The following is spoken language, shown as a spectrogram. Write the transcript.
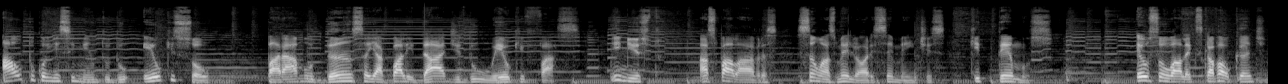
autoconhecimento do eu que sou, para a mudança e a qualidade do eu que faz. E nisto, as palavras são as melhores sementes que temos. Eu sou Alex Cavalcante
